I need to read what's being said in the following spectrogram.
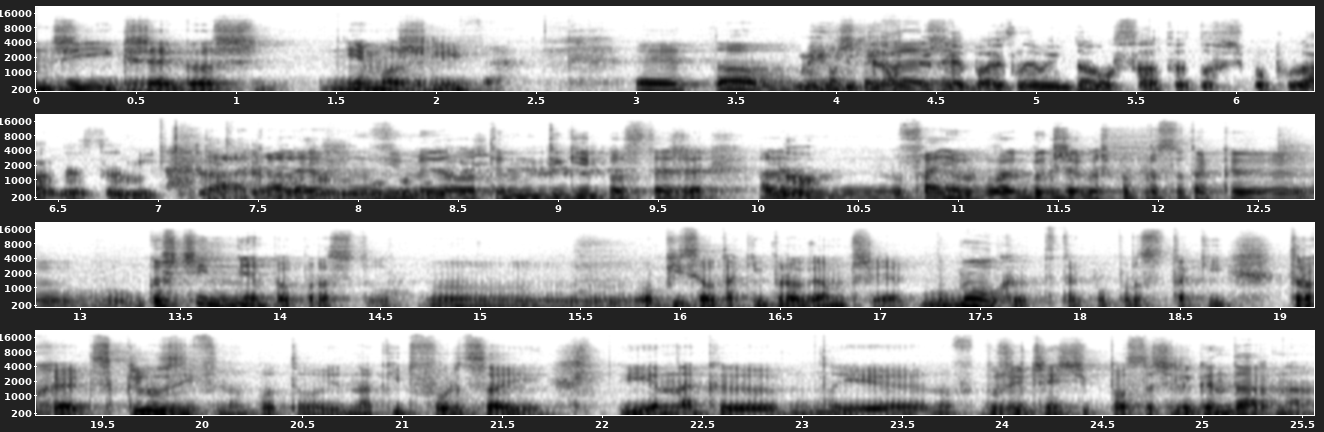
NG i Grzegorz niemożliwe. Y, to Milky możliwe, że... chyba jest na Windowsa, to jest dosyć popularny jest ten Milky Tak, ale mówimy o tym Digiposterze, ale no. fajnie by było jakby Grzegorz po prostu tak y, gościnnie po prostu y, opisał taki program, czy jakby mógł, tak po prostu taki trochę ekskluzyw, no bo to jednak i twórca i, i jednak i, no, w dużej części postać legendarna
